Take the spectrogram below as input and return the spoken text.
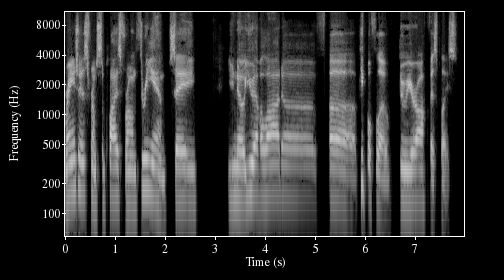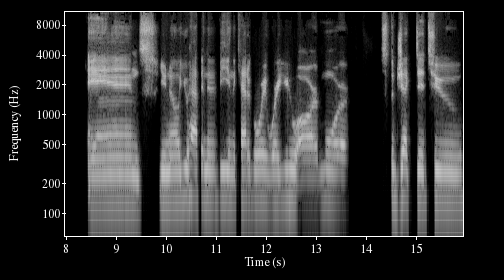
ranges from supplies from 3M. Say, you know, you have a lot of uh, people flow through your office place. And, you know, you happen to be in the category where you are more subjected to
